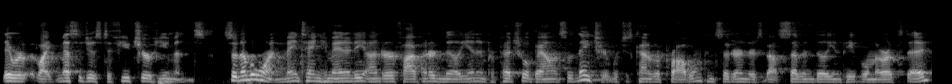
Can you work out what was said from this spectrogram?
they were like messages to future humans. So, number one, maintain humanity under 500 million in perpetual balance with nature, which is kind of a problem considering there's about 7 billion people on the earth today.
